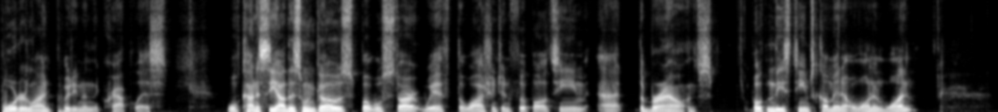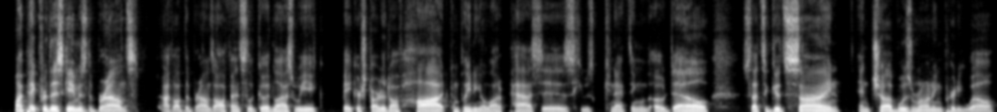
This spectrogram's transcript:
borderline putting in the crap list. We'll kind of see how this one goes, but we'll start with the Washington football team at the Browns. Both of these teams come in at one and one. My pick for this game is the Browns. I thought the Browns offense looked good last week. Baker started off hot, completing a lot of passes. He was connecting with Odell, so that's a good sign. And Chubb was running pretty well.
